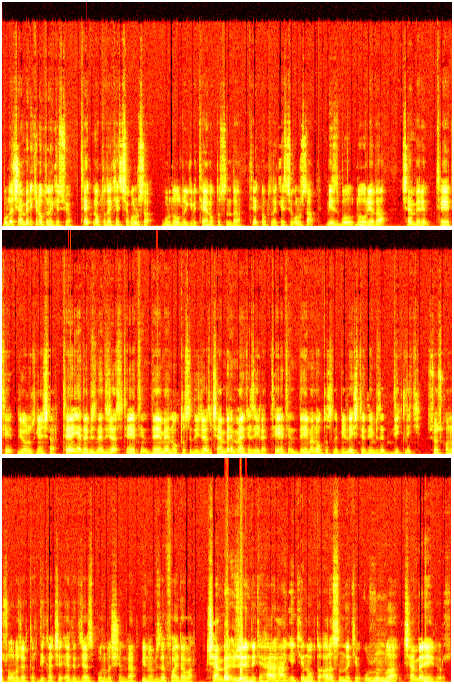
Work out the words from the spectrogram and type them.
burada çemberi iki noktada kesiyor. Tek noktada kesecek olursa burada olduğu gibi T noktasında tek noktada kesecek olursa biz bu doğruya da çemberin teğeti diyoruz gençler. T'ye de biz ne diyeceğiz? Teğetin DM noktası diyeceğiz. Çemberin merkeziyle teğetin DM noktasını birleştirdiğimizde diklik söz konusu olacaktır. Dik açı elde edeceğiz. Bunu da şimdi bilmemizde fayda var. Çember üzerindeki herhangi iki nokta arasındaki uzunluğa çember yayı diyoruz.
